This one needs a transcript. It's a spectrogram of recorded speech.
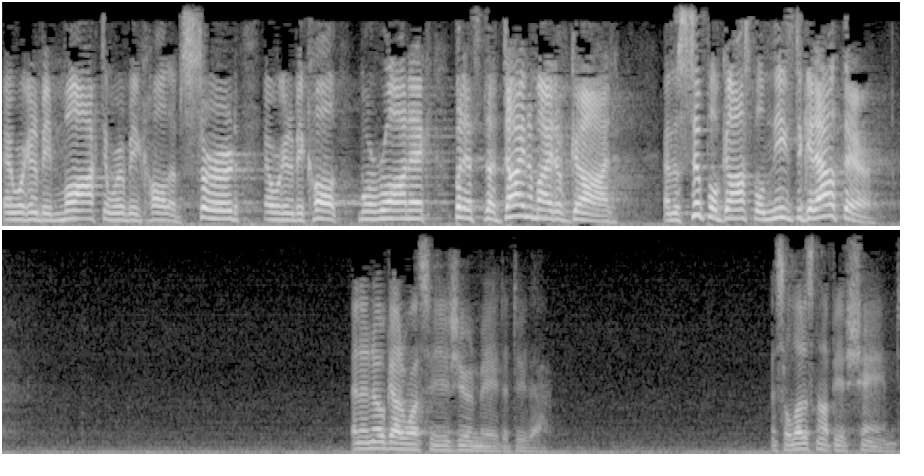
And we're going to be mocked and we're going to be called absurd and we're going to be called moronic. But it's the dynamite of God. And the simple gospel needs to get out there. And I know God wants to use you and me to do that. And so let us not be ashamed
